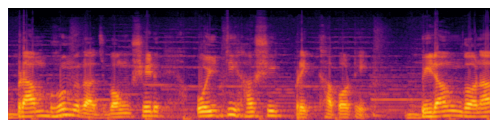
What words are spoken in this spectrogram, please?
ব্রাহ্মণ রাজবংশের ঐতিহাসিক প্রেক্ষাপটে বীরাঙ্গনা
